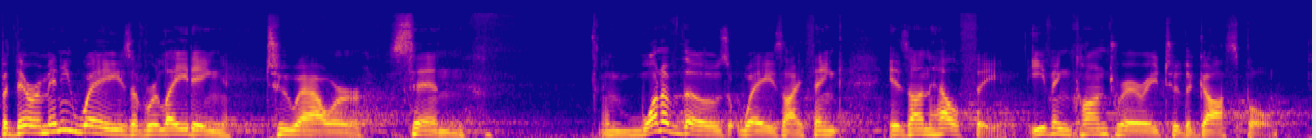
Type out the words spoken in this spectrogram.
But there are many ways of relating to our sin. And one of those ways, I think, is unhealthy, even contrary to the gospel.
